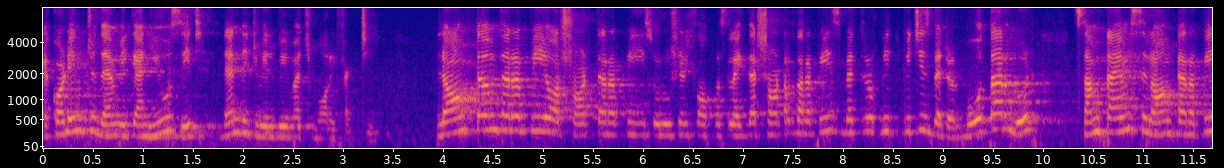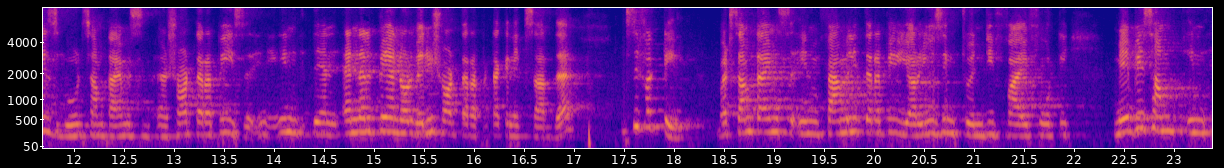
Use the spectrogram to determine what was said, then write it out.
according to them we can use it then it will be much more effective. Long term therapy or short therapy solution focus like that shorter therapy is better which, is better. Both are good. Sometimes long therapy is good sometimes uh, short therapy is in, in nlp and all very short therapy techniques are there. It's effective but sometimes in family therapy you are using 25 40 maybe some in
